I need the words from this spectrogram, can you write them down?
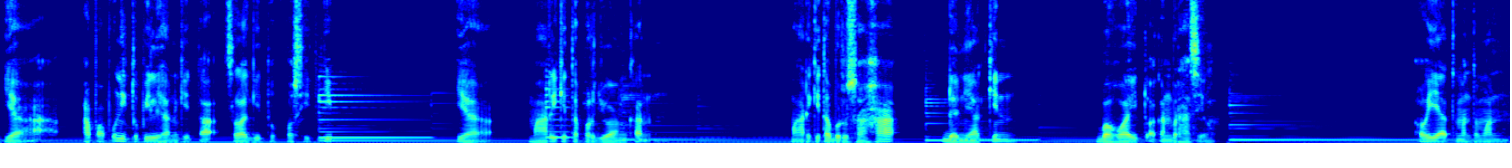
Ya, apa pun itu pilihan kita selagi itu positif, ya mari kita perjuangkan. Mari kita berusaha dan yakin bahwa itu akan berhasil. Oh iya teman-teman,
